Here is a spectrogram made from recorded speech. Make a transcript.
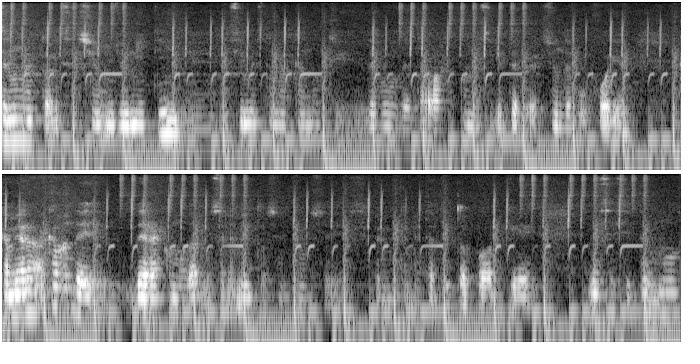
hacer una actualización Unity, eh, sí me está marcando que debo de trabajar con la siguiente versión de Buforia. Cambiaron, acaban de, de reacomodar los elementos, entonces permítanme tantito porque necesitamos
